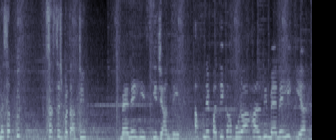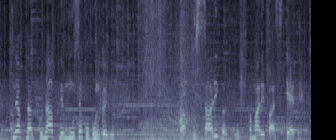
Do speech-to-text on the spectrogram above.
मैं सब कुछ सच सच बताती हूँ। मैंने ही इसकी जान ली। अपने पति का बुरा हाल भी मैंने ही किया। अपना गुनाह अपने मुँह से कबूल कर लिया। बाकी सारी करतूत हमारे पास कैद है।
